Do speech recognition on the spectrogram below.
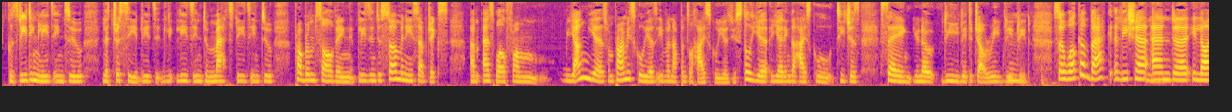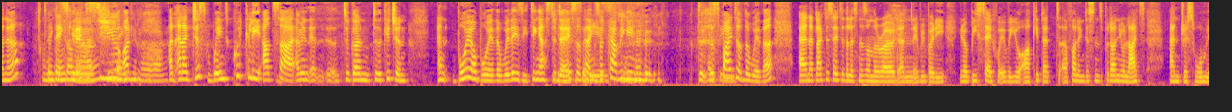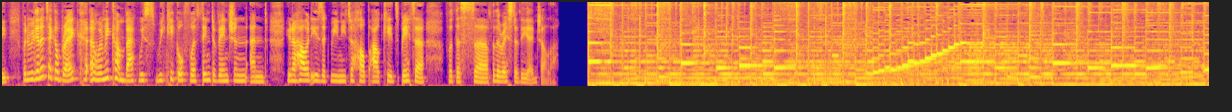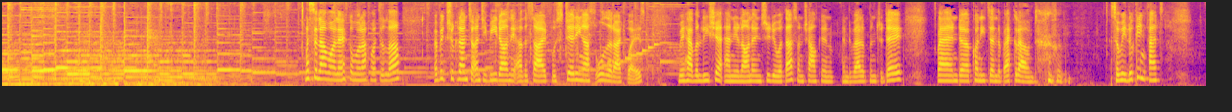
Because reading leads into literacy, leads leads into maths, leads into problem solving, it leads into so many subjects um, as well from young years, from primary school years, even up until high school years. You're still hear, hearing the high school teachers saying, you know, read literature, read, read, mm. read. So welcome back, Alicia mm. and uh, Ilana. Thank, Thank you. So Great to see you on, you. and, and I just went quickly outside. I mean, uh, to go into the kitchen, and boy oh boy, the weather is eating us today. Yes, so thanks is. for coming in. D- despite of the weather. And I'd like to say to the listeners on the road and everybody, you know, be safe wherever you are. Keep that uh, following distance. Put on your lights and dress warmly. But we're going to take a break, and when we come back, we we kick off with intervention and you know how it is that we need to help our kids better for this uh, for the rest of the year, inshallah. Assalamu alaikum wa rahmatullah. A big shukran to Auntie Bida on the other side for steering us all the right ways. We have Alicia and Ilana in studio with us on childcare and development today, and uh, Conita in the background. so we're looking at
